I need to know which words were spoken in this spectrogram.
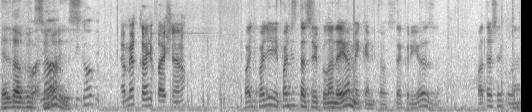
Ele dá algum dos senhores? É o mecânico, acho, né? Não? Pode, pode, pode estar circulando aí, ó, mecânico. Você é curioso? Pode estar circulando.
